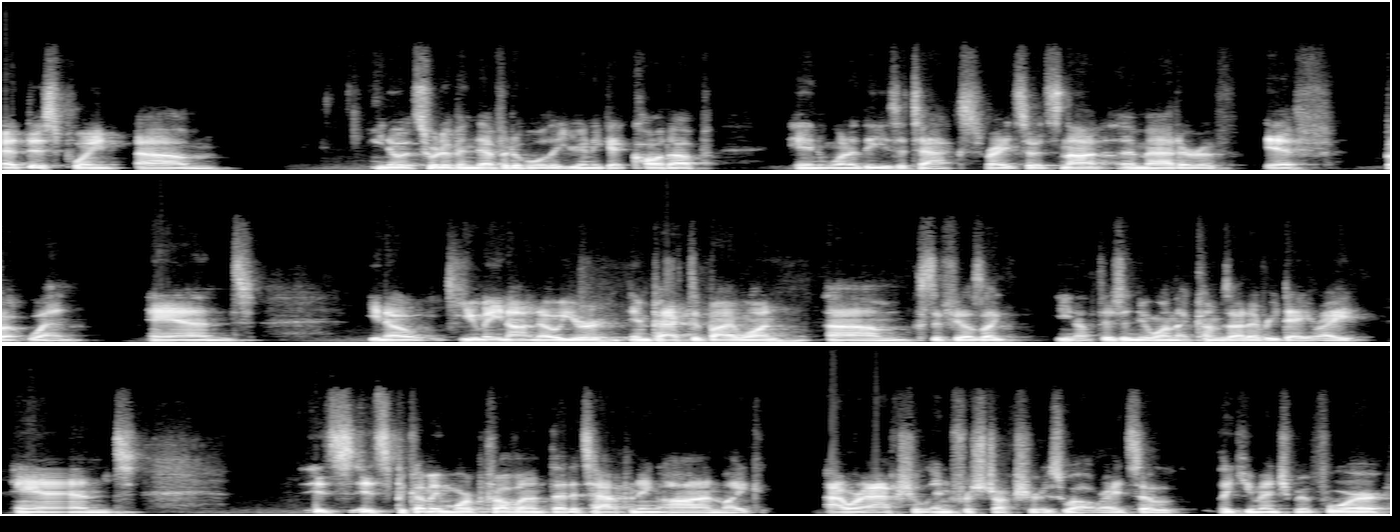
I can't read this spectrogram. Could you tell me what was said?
at this point, um, you know, it's sort of inevitable that you're going to get caught up in one of these attacks, right? So it's not a matter of if, but when. And, you know, you may not know you're impacted by one because it feels like, you know, there's a new one that comes out every day, right? And it's it's becoming more prevalent that it's happening on like our actual infrastructure as well, right? So, like you mentioned before,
